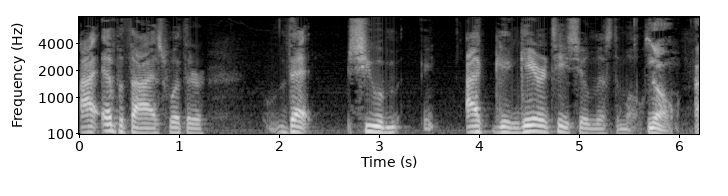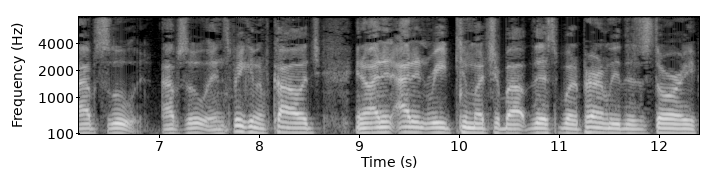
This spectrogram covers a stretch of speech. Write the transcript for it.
I empathize with her. That she would. I can guarantee she'll miss the most. No, absolutely, absolutely. And speaking of college, you know, I didn't, I didn't read too much about this, but apparently there's a story,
